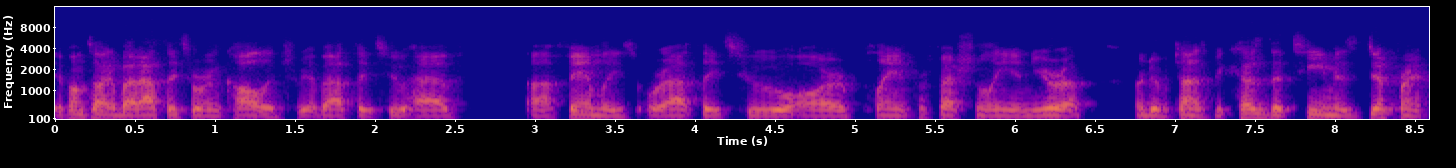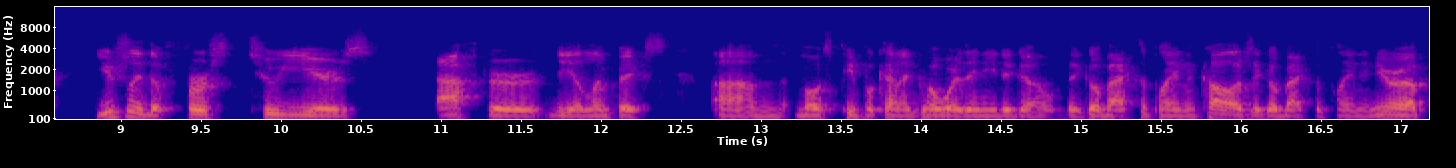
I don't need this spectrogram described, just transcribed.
if I'm talking about athletes who are in college, we have athletes who have uh, families or athletes who are playing professionally in Europe or different times. Because the team is different, usually the first two years after the Olympics, um, most people kind of go where they need to go. They go back to playing in college. They go back to playing in Europe.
